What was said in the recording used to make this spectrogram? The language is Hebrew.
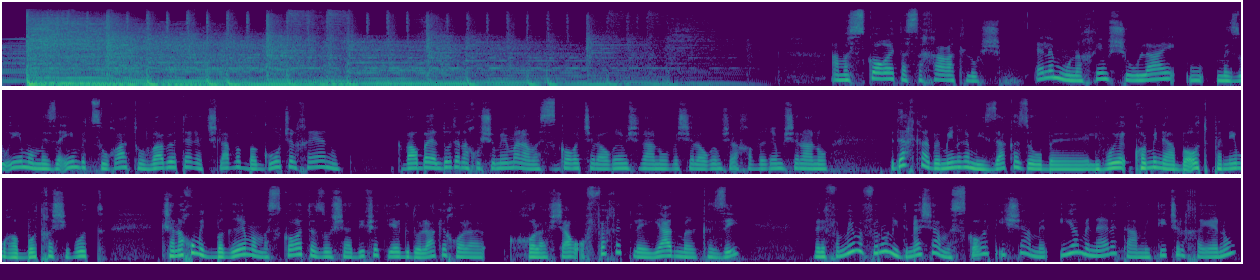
המשכורת, השכר, התלוש. אלה מונחים שאולי מזוהים או מזהים בצורה טובה ביותר את שלב הבגרות של חיינו. כבר בילדות אנחנו שומעים על המשכורת של ההורים שלנו ושל ההורים של החברים שלנו. בדרך כלל במין רמיזה כזו, בליווי כל מיני הבעות פנים רבות חשיבות. כשאנחנו מתבגרים, המשכורת הזו, שעדיף שתהיה גדולה ככל, ככל האפשר, הופכת ליעד מרכזי, ולפעמים אפילו נדמה שהמשכורת היא, שהמנ... היא המנהלת האמיתית של חיינו,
